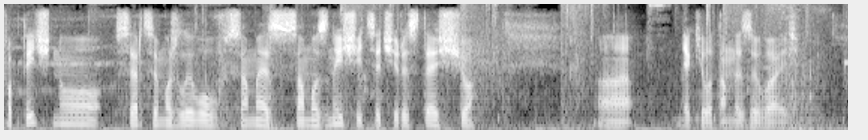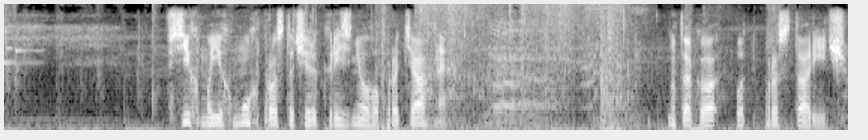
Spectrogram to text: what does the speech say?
фактично серце, можливо, саме самознищиться через те, що. Е, як його там називають. Всіх моїх мух просто крізь нього протягне. Ну така от проста річ.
